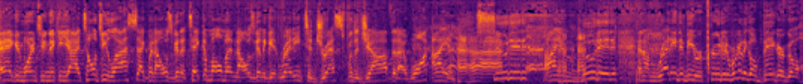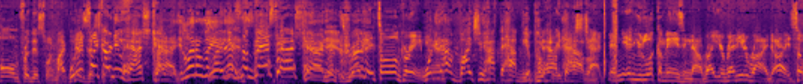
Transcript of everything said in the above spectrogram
Hey, good morning to you, Nikki. Yeah, I told you last segment I was going to take a moment and I was going to get ready to dress for the job that I want. I am suited, I am booted, and I'm ready to be recruited. We're going to go big or go home for this one, Mike. What That's is this like our new hashtag. I- literally, like, it is. It's the best hashtag. Here it is. Ready? It's all great, When man. you have bikes, you have to have the you appropriate have to have hashtag. them. And, and you look amazing now, right? You're ready to ride. All right, so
